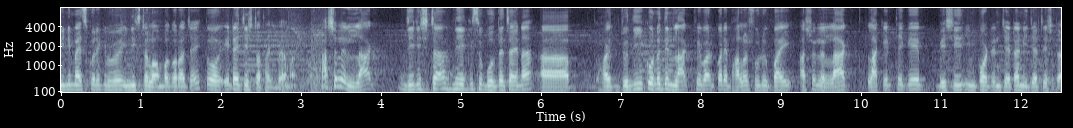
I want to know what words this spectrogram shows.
মিনিমাইজ করে কীভাবে ইনিংসটা লম্বা করা যায়। তো এটাই চেষ্টা থাকবে আমার। আসলে লাক জিনিসটা নিয়ে কিছু বলতে চাই না। হয়তো যদি কোনো দিন লাক ফেভার করে, ভালো শুরু পাই, আসলে লাক লাকের থেকে বেশি ইম্পর্টেন্ট যেটা নিজের চেষ্টা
